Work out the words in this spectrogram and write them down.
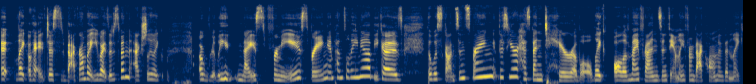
uh, like okay, just background, but you guys, it's been actually like a really nice for me spring in Pennsylvania because the Wisconsin spring this year has been terrible. Like all of my friends and family from back home have been like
